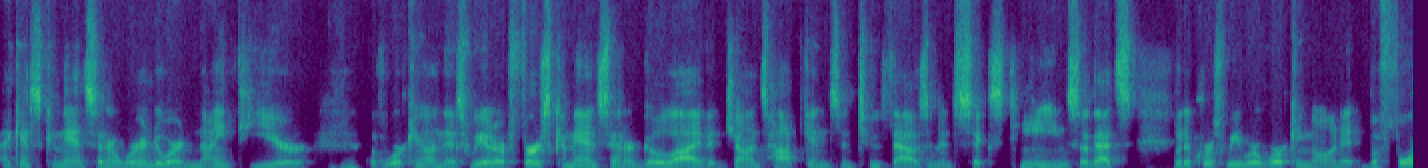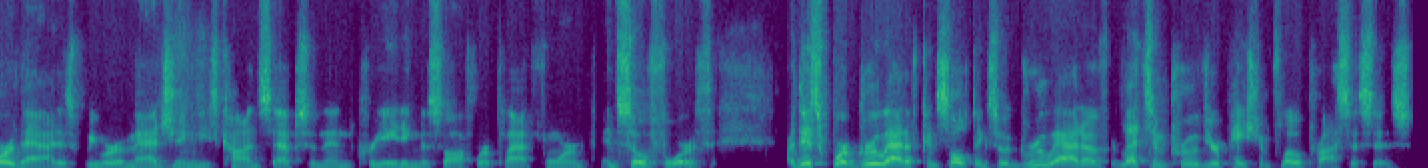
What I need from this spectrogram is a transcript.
I, guess Command Center, we're into our ninth year mm-hmm. of working on this. We had our first Command Center go live at Johns Hopkins in 2016. So that's, but of course, we were working on it before that as we were imagining these concepts and then creating the software platform and so forth. This work grew out of consulting. So it grew out of let's improve your patient flow processes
